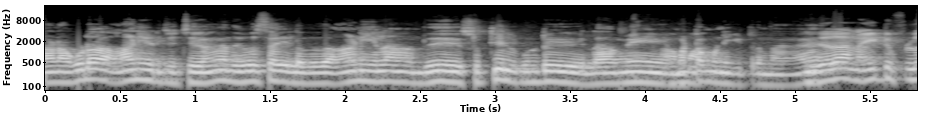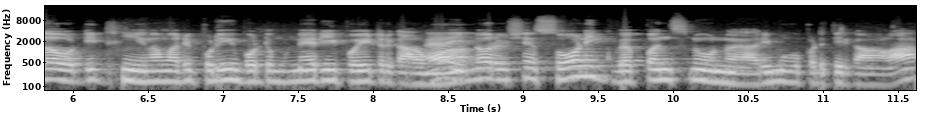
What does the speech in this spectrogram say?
ஆனா கூட ஆணி அடிச்சு வச்சிருக்காங்க. அந்த விவசாயிகள் அதாவது ஆணியெல்லாம் வந்து சுத்தியல் கொண்டு எல்லாமே. மட்டம் பண்ணிக்கிட்டு இருந்தாங்க. இதுதான் நைட்டு ஃபுல்லா ஒட்டிட்டு இருக்கீங்க மாதிரி புடிங்கி போட்டு முன்னேறி போயிட்டு இருக்காங்க. இன்னொரு விஷயம் சோனிக் வெப்பன்ஸ்னு ஒண்ணு அறிமுகப்படுத்தியிருக்காங்களாம்.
